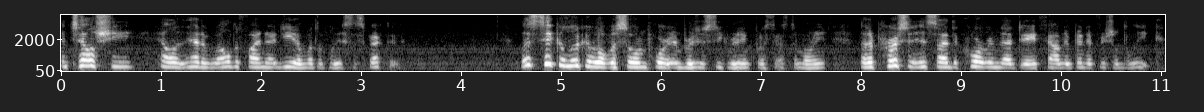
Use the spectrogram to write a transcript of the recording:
until she had a well-defined idea of what the police suspected." Let's take a look at what was so important in Bridget's secret inquest testimony that a person inside the courtroom that day found it beneficial to leak.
